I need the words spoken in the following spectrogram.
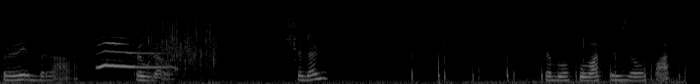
Прибрали. Прибрали. Що далі? Заблокувати зоопарк.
